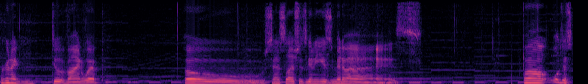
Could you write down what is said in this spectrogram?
We're gonna do a Vine Whip. Oh, Sandslash is gonna use Minimize. Well, we'll just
